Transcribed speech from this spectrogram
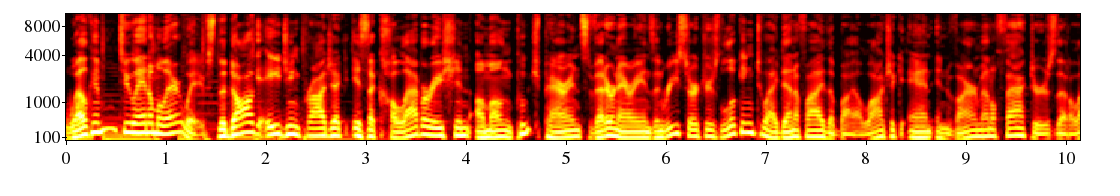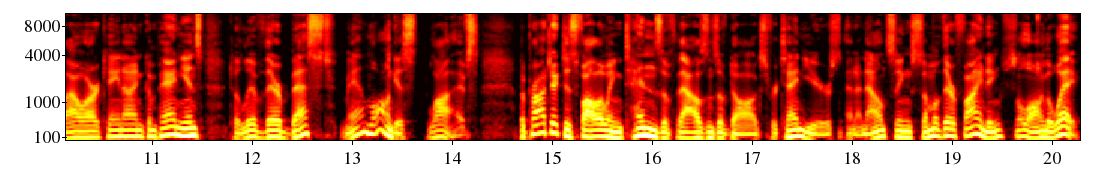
Welcome to Animal Airwaves. The Dog Aging Project is a collaboration among pooch parents, veterinarians, and researchers looking to identify the biologic and environmental factors that allow our canine companions to live their best and longest lives. The project is following tens of thousands of dogs for 10 years and announcing some of their findings along the way.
